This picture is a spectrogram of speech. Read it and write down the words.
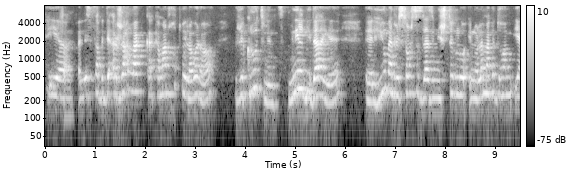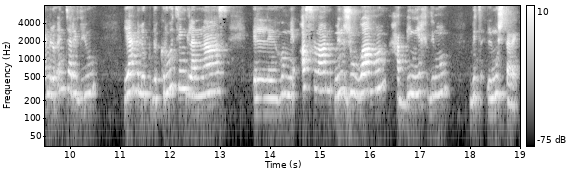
هي صحيح. لسه بدي أرجع لك كمان خطوة لورا. ال recruitment من البداية ال human resources لازم يشتغلوا إنه لما بدهم يعملوا interview يعملوا recruiting للناس اللي هم أصلا من جواهم حابين يخدموا المشترك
